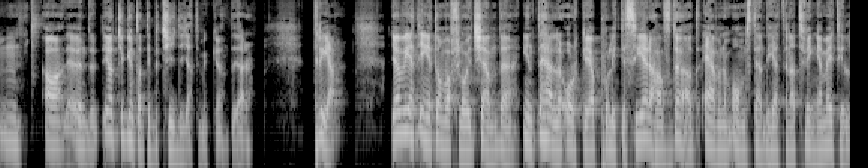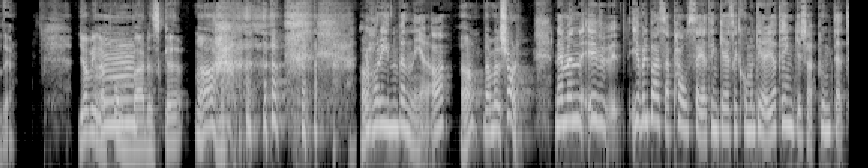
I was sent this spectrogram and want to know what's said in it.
Mm, ja, jag tycker inte att det betyder jättemycket. Det där. Tre. Jag vet inget om vad Floyd kände. Inte heller orkar jag politisera hans död, även om omständigheterna tvingar mig till det. Jag vill att mm. omvärlden ska... Ja. Jag har invändningar. Ja, ja nej, men kör. Nej, men, eh, jag vill bara så pausa, jag tänker jag ska kommentera. Jag tänker så här, punkt ett.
